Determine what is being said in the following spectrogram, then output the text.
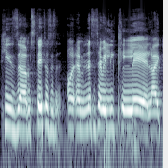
his um, status is uh, um, necessarily clear. Like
